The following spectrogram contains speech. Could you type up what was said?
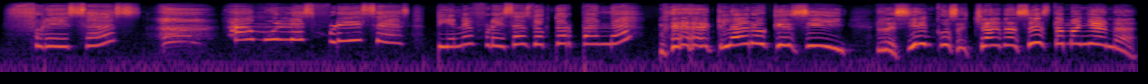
¿Fresas? ¡Amo las fresas! ¿Tiene fresas, doctor Panda? ¡Claro que sí! Recién cosechadas esta mañana.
